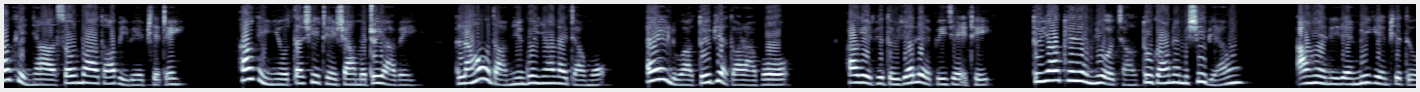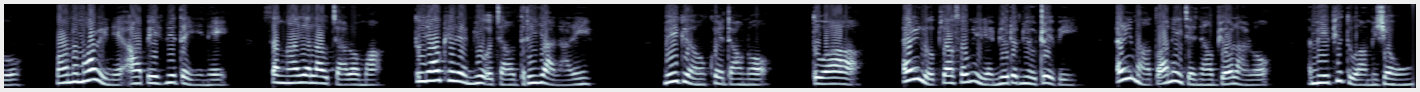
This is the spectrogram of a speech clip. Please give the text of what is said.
ရောက်ခင်ညဆုံးပါသွားပြီပဲဖြစ်တယ်။ ဖခင်ကိုတက်ရှိထေရှားမတွေ့ရပဲအလောင်းကိုသာမြင်ကွင်းရလိုက်တော့မို့အဲ့ဒီလူကသွေးပြတ်သွားတာပေါ့ဖခင်ဖြစ်သူရက်လက်ပြီးချိန်အထိသူရောက်ခဲ့တဲ့မြို့အကြောင်းသူကောင်းနဲ့မရှိပြန်ဘူးအောင်းရနေတဲ့မိခင်ဖြစ်သူမောင်နှမတွေနဲ့အားပေးနှစ်သိမ့်ရင်နဲ့15ရက်လောက်ကြာတော့မှသူရောက်ခဲ့တဲ့မြို့အကြောင်းသတိရလာတယ်မိခင်ကိုခွင့်တောင်းတော့သူကအဲ့ဒီလိုပျောက်ဆုံးနေတဲ့မြို့တစ်မြို့တွေ့ပြီးအဲ့ဒီမှာသွားနေကြကြောင်ပြောလာတော့အမေဖြစ်သူကမယုံဘူး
